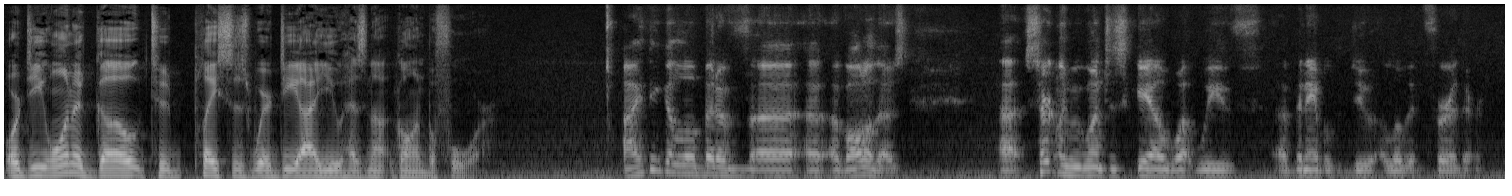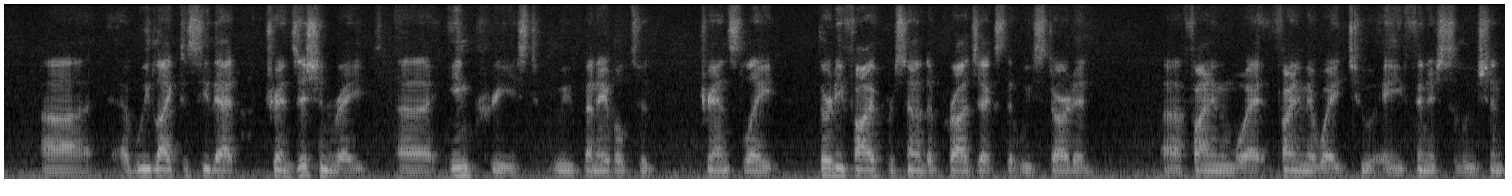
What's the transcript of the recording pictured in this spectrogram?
or do you want to go to places where DIU has not gone before? I think a little bit of, uh, of all of those. Uh, certainly, we want to scale what we've uh, been able to do a little bit further. Uh, we'd like to see that transition rate uh, increased. We've been able to translate 35% of the projects that we started uh, finding, way, finding their way to a finished solution.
